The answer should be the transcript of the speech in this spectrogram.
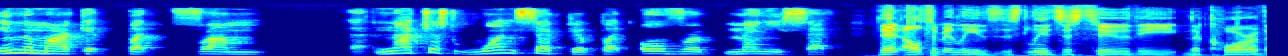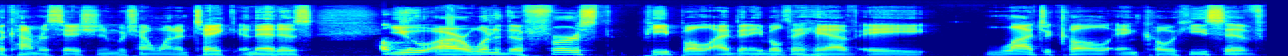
in the market, but from uh, not just one sector, but over many sectors. That ultimately leads us to the the core of the conversation, which I want to take, and that is, okay. you are one of the first people I've been able to have a logical and cohesive,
